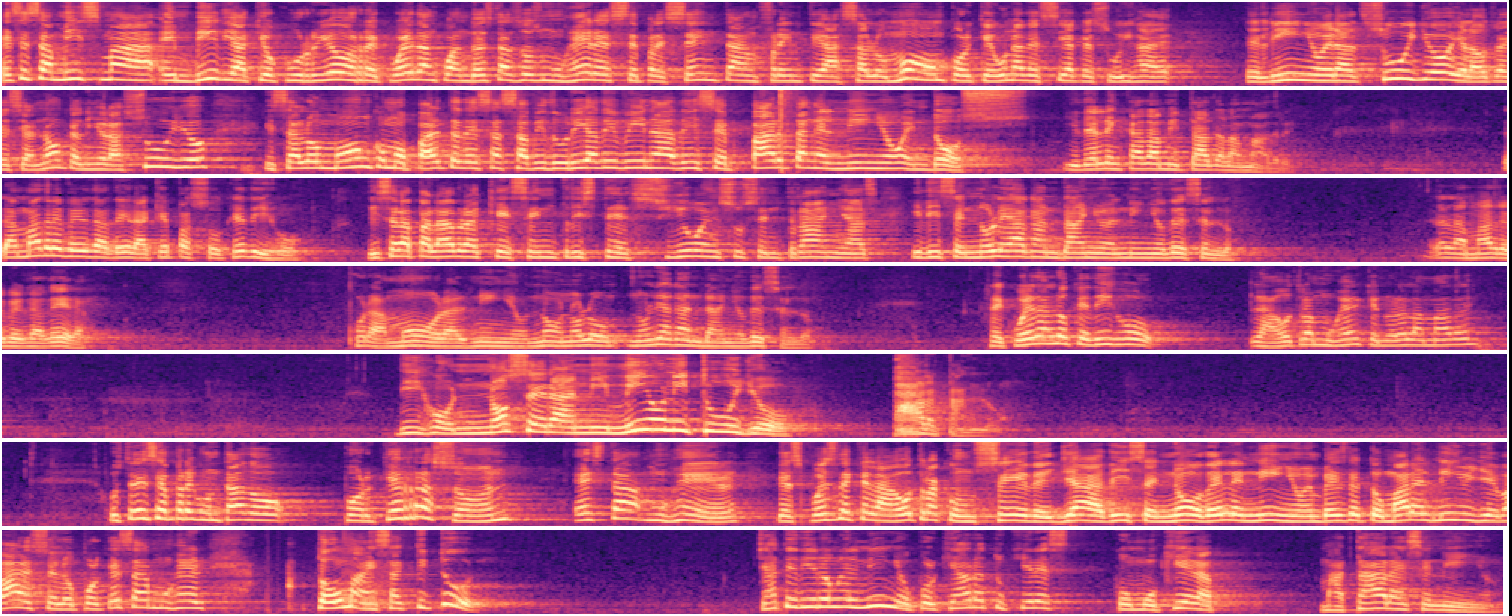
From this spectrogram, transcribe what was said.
Es esa misma envidia que ocurrió, recuerdan cuando estas dos mujeres se presentan frente a Salomón, porque una decía que su hija, el niño era suyo, y la otra decía no, que el niño era suyo. Y Salomón, como parte de esa sabiduría divina, dice, partan el niño en dos y denle en cada mitad a la madre. La madre verdadera, ¿qué pasó? ¿Qué dijo? Dice la palabra que se entristeció en sus entrañas y dice, no le hagan daño al niño, désenlo. Era la madre verdadera. Por amor al niño, no, no, lo, no le hagan daño, désenlo. ¿Recuerdan lo que dijo la otra mujer que no era la madre? Dijo, no será ni mío ni tuyo, pártanlo. Ustedes se han preguntado por qué razón esta mujer, después de que la otra concede, ya dice, no, déle el niño, en vez de tomar el niño y llevárselo, ¿por qué esa mujer toma esa actitud? Ya te dieron el niño, porque ahora tú quieres, como quiera, matar a ese niño.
